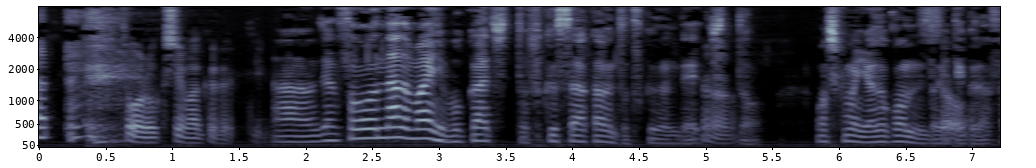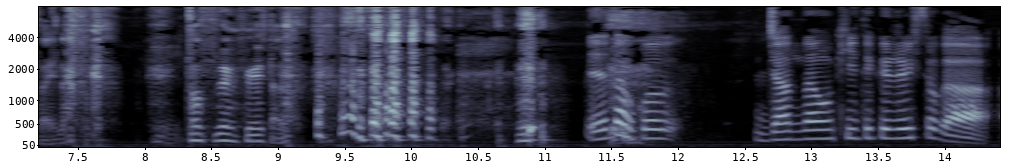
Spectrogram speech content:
登録しまくるっていう。ああ、じゃあそうなる前に僕はちょっと複数アカウント作るんで、うんちょっと、もしくも喜んどいてください。なんかうん、突然増えたら。え、多分この、ジャンダンを聞いてくれる人が、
